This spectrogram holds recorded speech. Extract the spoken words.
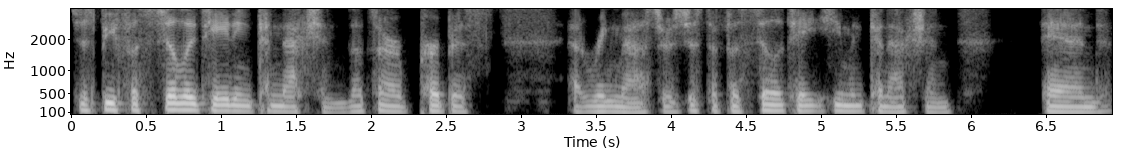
just be facilitating connections. That's our purpose at ringmasters just to facilitate human connection. And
